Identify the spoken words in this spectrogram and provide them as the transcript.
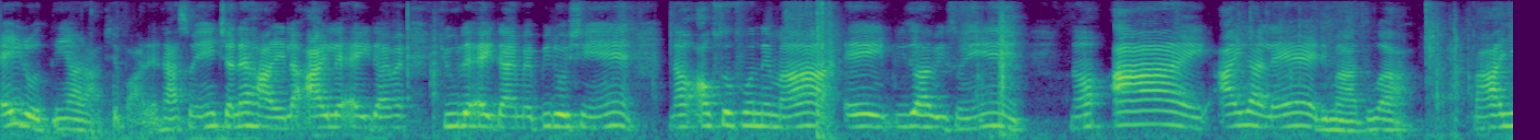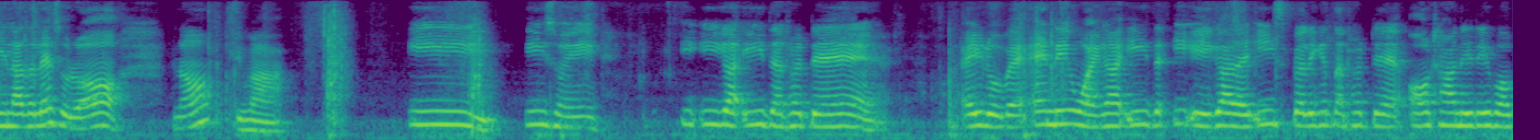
အဲ့လိုသင်ရတာဖြစ်ပါတယ်ဒါဆိုရင် channel ဟာတွေလည်း I လည်းအဲ့ဒီတိုင်းပဲ U လည်းအဲ့ဒီတိုင်းပဲပြီးလို့ရှိရင်နောက် oxophone နဲ့မှာ A ပြီးသွားပြီဆိုရင်နော် I I ကလည်းဒီမှာ तू ကဘာအရင်လာတယ်လဲဆိုတော့နော်ဒီမှာ E E ဆိုရင် E E က E တန်ထွက်တယ် အဲ့လိုပဲ ending y က e ea ကလည်း e spelling တန်ထွက်တဲ့ alternative of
